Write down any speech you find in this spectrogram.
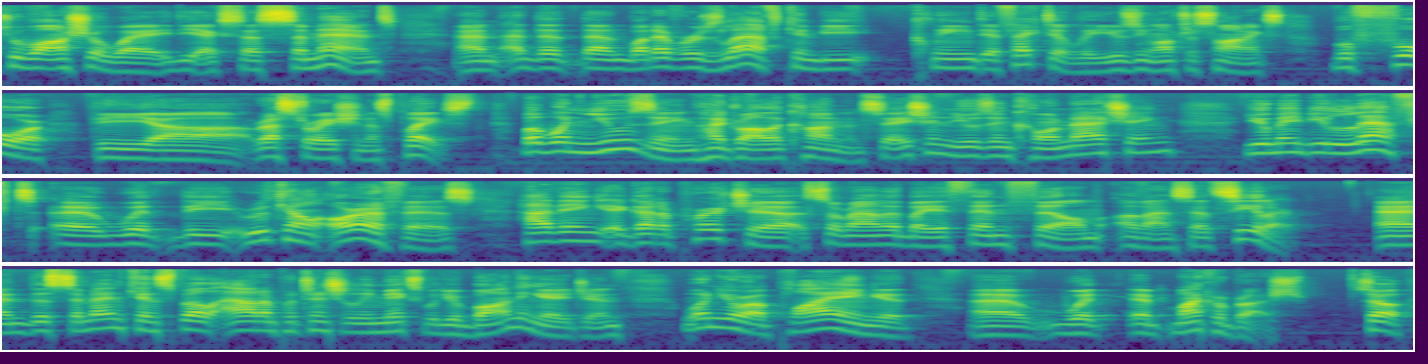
to wash away the excess cement, and, and the, then whatever is left can be cleaned effectively using ultrasonics before the uh, restoration is placed. But when using hydraulic condensation, using cone matching, you may be left uh, with the root canal orifice having a gutta percha surrounded by a thin film of NSAID sealer. And the cement can spill out and potentially mix with your bonding agent when you're applying it uh, with a microbrush. So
